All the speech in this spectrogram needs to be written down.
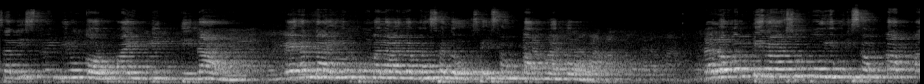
sa distributor, 550 lang. Kaya ang yung pong malalabas sa loob sa isang pack na to. Dalawang piraso po yung isang pack,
